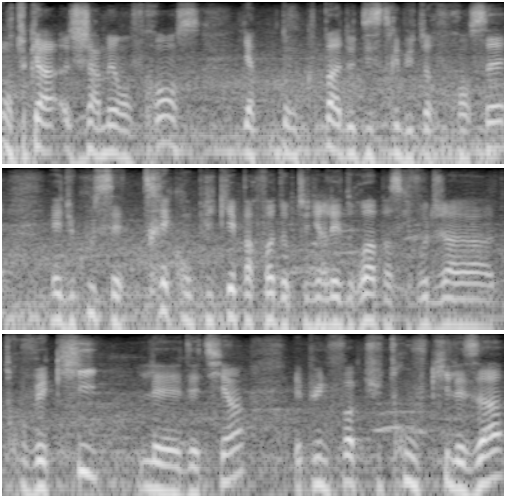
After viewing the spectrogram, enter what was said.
en tout cas jamais en France, il n'y a donc pas de distributeur français, et du coup c'est très compliqué parfois d'obtenir les droits parce qu'il faut déjà trouver qui les, des tiens. Et puis une fois que tu trouves qui les a,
